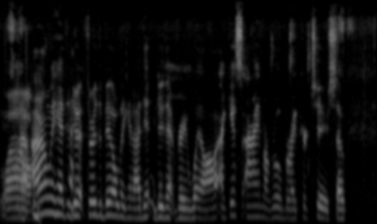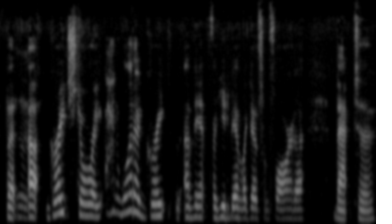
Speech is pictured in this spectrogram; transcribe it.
Wow. I I only had to do it through the building, and I didn't do that very well. I guess I am a rule breaker too. So, but Mhm. uh, great story, and what a great event for you to be able to go from Florida back to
